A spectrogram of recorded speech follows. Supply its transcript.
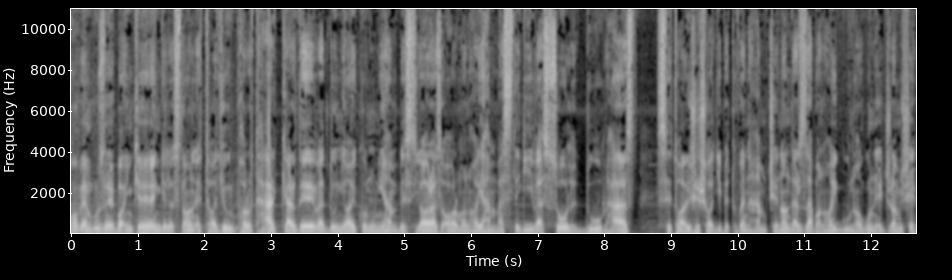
خب امروزه با اینکه انگلستان اتحادیه اروپا رو ترک کرده و دنیای کنونی هم بسیار از آرمانهای همبستگی و صلح دور هست ستایش شادی بتوون همچنان در زبانهای گوناگون اجرا میشه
